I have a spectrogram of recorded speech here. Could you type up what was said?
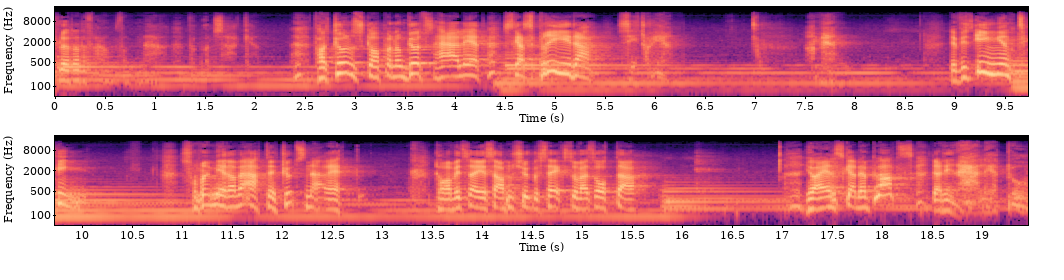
flödade fram från den här förbundsarken. För att kunskapen om Guds härlighet ska sprida sitt sken. Amen. Det finns ingenting som är mera värt än Guds närhet. David säger i psalm 26 och vers 8. Jag älskar den plats där din härlighet bor.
